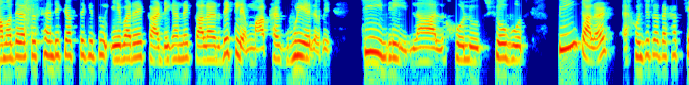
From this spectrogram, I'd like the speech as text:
আমাদের অ্যাসেস হ্যান্ডিক্রাফটসে কিন্তু এবারে কার্ডিগানের কালার দেখলে মাথা ঘুরিয়ে যাবে। কি নেই? লাল, হলুদ, সবুজ পিঙ্ক কালার এখন যেটা দেখাচ্ছে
